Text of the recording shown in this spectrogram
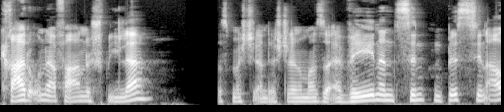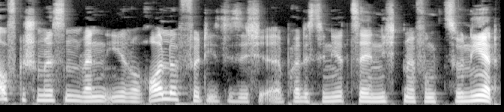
Gerade unerfahrene Spieler, das möchte ich an der Stelle nochmal so erwähnen, sind ein bisschen aufgeschmissen, wenn ihre Rolle, für die sie sich äh, prädestiniert sehen, nicht mehr funktioniert.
